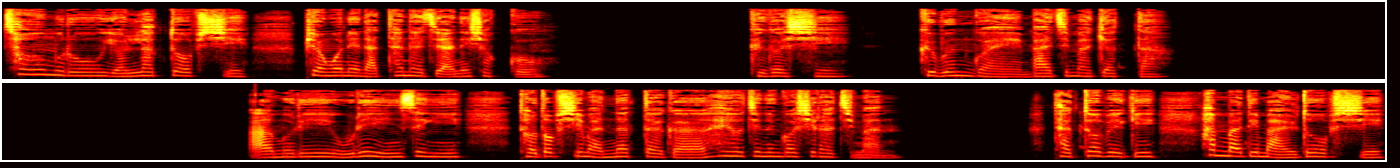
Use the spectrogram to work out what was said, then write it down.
처음으로 연락도 없이 병원에 나타나지 않으셨고, 그것이 그분과의 마지막이었다. 아무리 우리 인생이 덧없이 만났다가 헤어지는 것이라지만, 닥터백이 한마디 말도 없이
